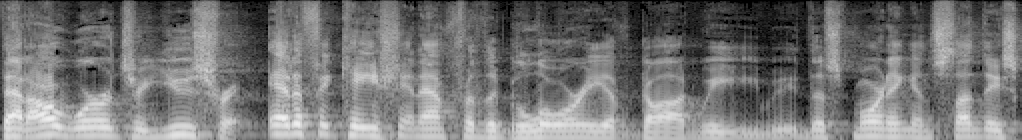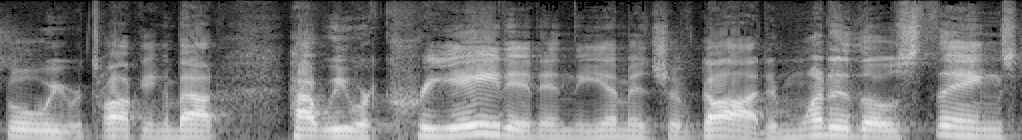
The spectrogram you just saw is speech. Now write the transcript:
that our words are used for edification and for the glory of God. We, we, this morning in Sunday school we were talking about how we were created in the image of God, and one of those things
